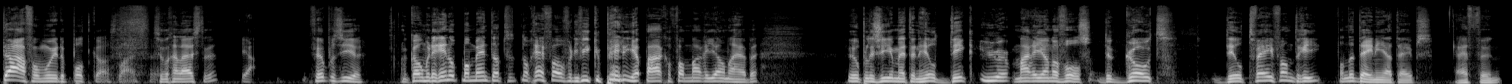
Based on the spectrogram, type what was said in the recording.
daarvoor moet je de podcast luisteren. Zullen we gaan luisteren? Veel plezier. We komen erin op het moment dat we het nog even over die Wikipedia-pagina van Marianne hebben. Veel plezier met een heel dik uur Marianne Vos, de GOAT. Deel 2 van 3 van de Denia-tapes. Have fun.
